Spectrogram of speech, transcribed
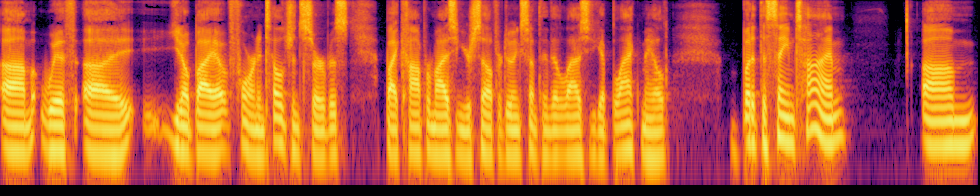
um, with uh, you know by a foreign intelligence service by compromising yourself or doing something that allows you to get blackmailed. But at the same time, um,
